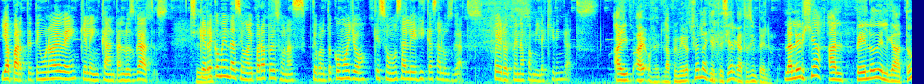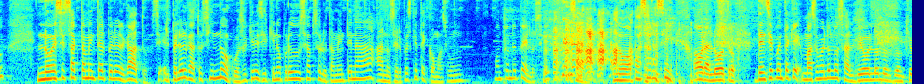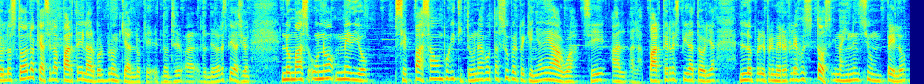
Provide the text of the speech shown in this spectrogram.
Y aparte tengo una bebé que le encantan los gatos. ¿Qué recomendación hay para personas, de pronto como yo, que somos alérgicas a los gatos, pero en la familia quieren gatos? Hay, la primera opción, la que te decía, el gato sin pelo. La alergia al pelo del gato no es exactamente al pelo del gato. El pelo del gato es inocuo, eso quiere decir que no produce absolutamente nada, a no ser pues que te comas un montón de pelos, ¿sí? O sea, no va a pasar así. Ahora, lo otro, dense cuenta que más o menos los alveolos, los bronquiolos, todo lo que hace la parte del árbol bronquial, lo que, donde, ah, donde la respiración, nomás uno medio se pasa un poquitito una gota súper pequeña de agua, ¿sí? A, a la parte respiratoria, el primer reflejo es tos. Imagínense un pelo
